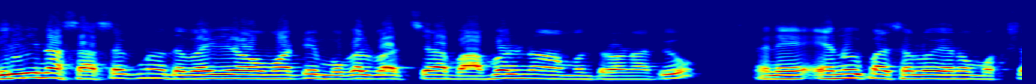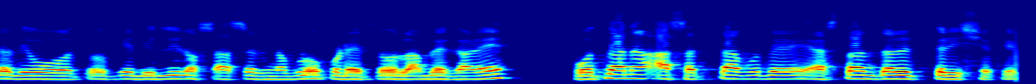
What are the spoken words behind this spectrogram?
દિલ્હીના શાસકને દબાઈ દેવા માટે મુગલ બાદશાહ બાબરને આમંત્રણ આપ્યું અને એનું પાછળનો એનો મકસદ એવો હતો કે દિલ્હીનો શાસક નબળો પડે તો લાંબે ગાળે પોતાના આ સત્તા પોતે હસ્તાંતરિત કરી શકે.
